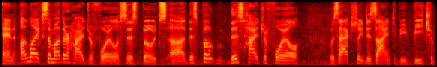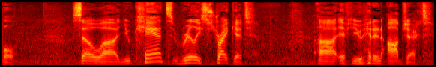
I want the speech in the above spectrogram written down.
And unlike some other hydrofoil assist boats, uh, this boat, this hydrofoil was actually designed to be beachable. So uh, you can't really strike it uh, if you hit an object.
